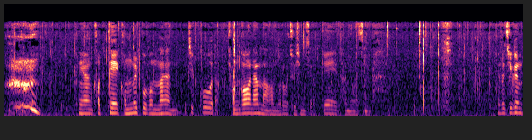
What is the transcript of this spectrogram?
그냥 겉에 건물 부분만 찍고 나- 경건한 마음으로 조심스럽게 다녀왔습니다. 그래서 지금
